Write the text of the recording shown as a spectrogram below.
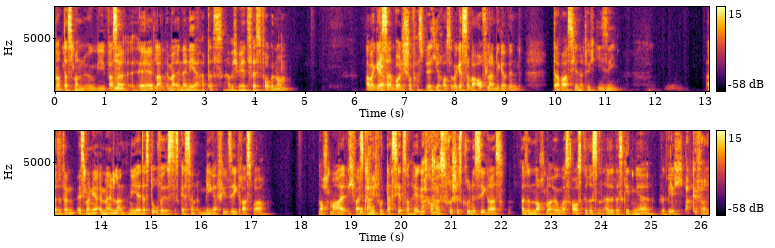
Ne? Dass man irgendwie Wasser, Mhm. äh, Land immer in der Nähe hat. Das habe ich mir jetzt fest vorgenommen. Aber gestern wollte ich schon fast wieder hier raus. Aber gestern war auflandiger Wind. Da war es hier natürlich easy. Also dann ist man ja immer in Landnähe. Das Doofe ist, dass gestern mega viel Seegras war. Nochmal. Ich weiß gar Okay. nicht, wo das jetzt noch hergekommen Ach, ist. Frisches grünes Seegras. Also nochmal irgendwas rausgerissen. Also das geht mir wirklich Abgefahren.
